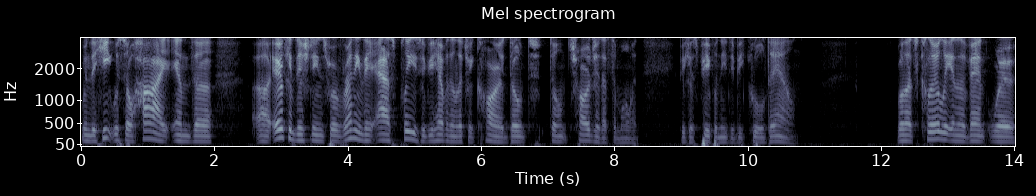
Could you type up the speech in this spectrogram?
when the heat was so high and the uh, air conditionings were running. They asked, "Please, if you have an electric car, don't don't charge it at the moment because people need to be cooled down." Well, that's clearly an event where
